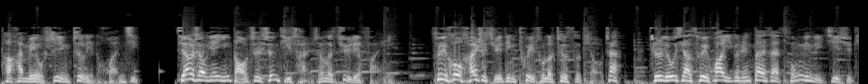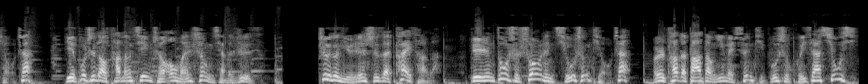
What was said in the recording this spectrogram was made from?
他还没有适应这里的环境，加上原因导致身体产生了剧烈反应，最后还是决定退出了这次挑战，只留下翠花一个人待在丛林里继续挑战。也不知道他能坚持熬完剩下的日子。这个女人实在太惨了。别人都是双人求生挑战，而她的搭档因为身体不适回家休息。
